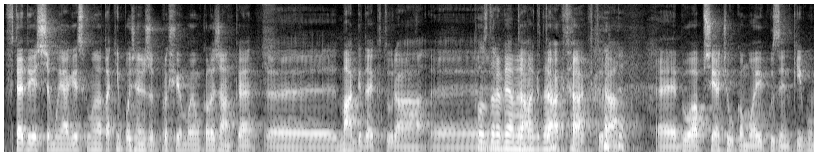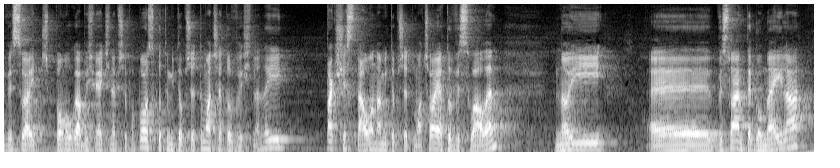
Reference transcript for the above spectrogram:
Wtedy jeszcze mój angielski był na takim poziomie, że prosiłem moją koleżankę e, Magdę, która... Pozdrawiamy tak, Magdę. Tak, tak, która była przyjaciółką mojej kuzynki. Mówię, słuchaj, czy pomogłabyś mi, jak ci napiszę po polsku, to mi to przetłumacz, ja to wyślę. No i tak się stało, ona mi to przetłumaczyła, ja to wysłałem. No i wysłałem tego maila,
